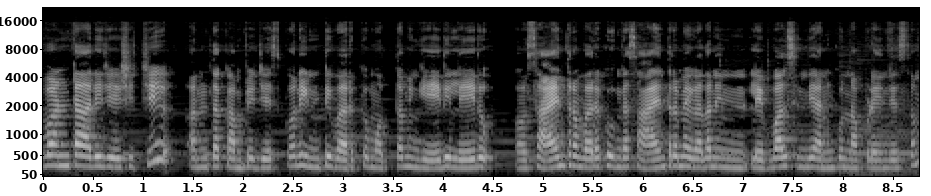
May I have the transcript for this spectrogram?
వంట అది చేసిచ్చి అంతా కంప్లీట్ చేసుకొని ఇంటి వర్క్ మొత్తం ఇంకేది లేదు. సాయంత్రం వరకు ఇంకా సాయంత్రమే కదా నేను లేవ్వాల్సింది అనుకున్నప్పుడు ఏం చేస్తాం?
